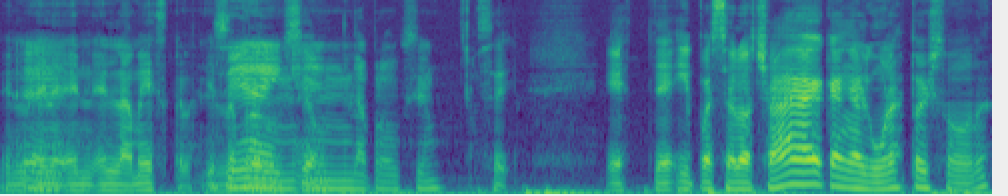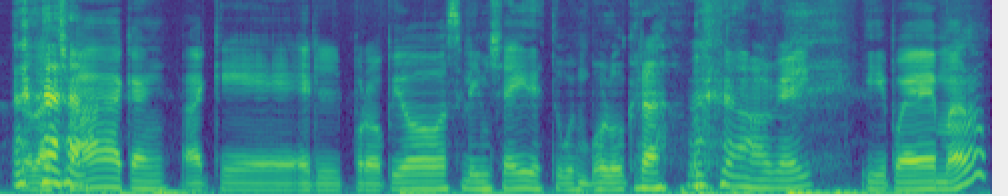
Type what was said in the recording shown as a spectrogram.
en, en, eh, la mezcla, en la producción. En, la producción. Sí. Este, y pues se lo achacan algunas personas, se lo achacan a que el propio Slim Shady estuvo involucrado. ok. Y pues, mano,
